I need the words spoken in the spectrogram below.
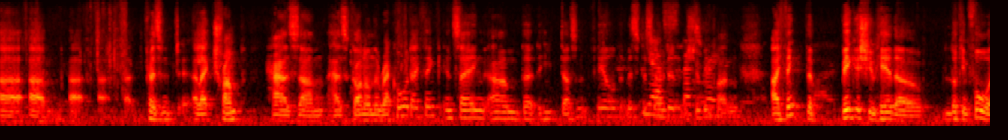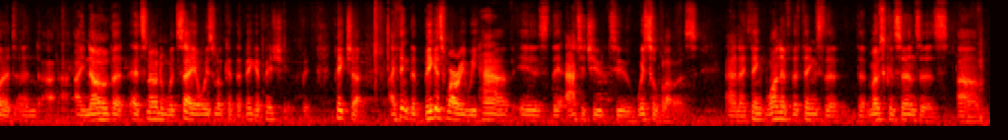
uh, um, uh, uh, uh, President-elect Trump has um, has gone on the record, I think, in saying um, that he doesn't feel that Mr. Yes, Snowden should be right. pardoned. I think the big issue here, though, looking forward, and I, I know that Ed Snowden would say, always look at the bigger picture. Picture. I think the biggest worry we have is the attitude to whistleblowers, and I think one of the things that that most concerns us. Um,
